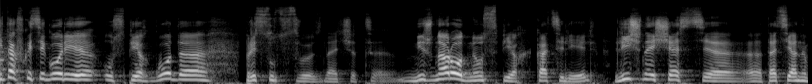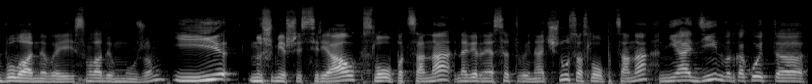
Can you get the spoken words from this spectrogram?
Итак, в категории «Успех года» присутствуют, значит, международный успех Кати Лель, личное счастье э, Татьяны Булановой с молодым мужем и нашумевший сериал «Слово пацана». Наверное, я с этого и начну, со «Слова пацана». Ни один вот какой-то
